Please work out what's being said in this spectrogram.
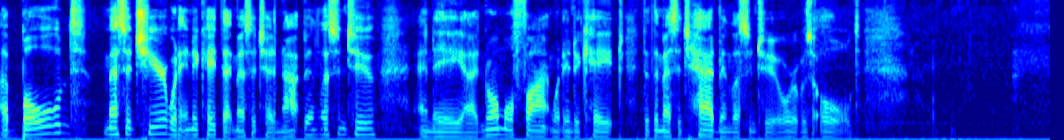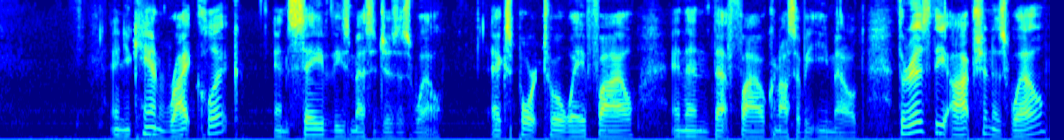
A bold message here would indicate that message had not been listened to, and a uh, normal font would indicate that the message had been listened to or it was old and you can right click and save these messages as well. Export to a WAV file and then that file can also be emailed. There is the option as well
